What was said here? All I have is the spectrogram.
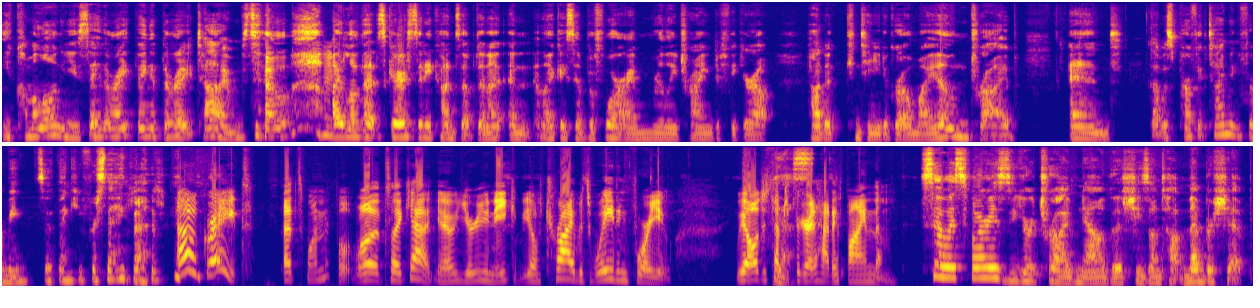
You come along and you say the right thing at the right time. So mm-hmm. I love that scarcity concept. And I, and like I said before, I'm really trying to figure out how to continue to grow my own tribe. And that was perfect timing for me. So thank you for saying that. oh, great. That's wonderful. Well, it's like, yeah, you know, you're unique. Your tribe is waiting for you. We all just have yes. to figure out how to find them. So, as far as your tribe now, the She's on Top membership,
